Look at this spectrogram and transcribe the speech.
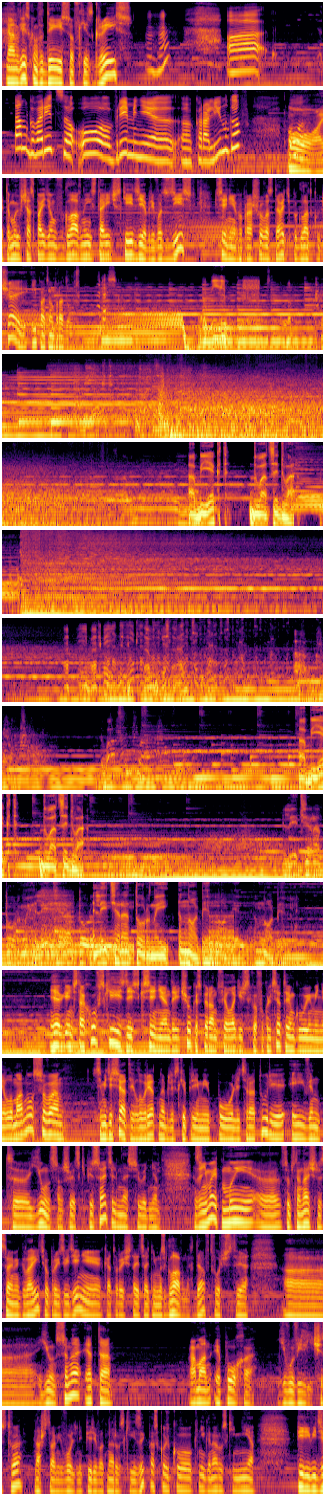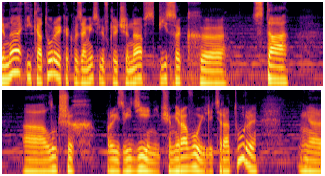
На английском The Days of His Grace. Мгм. А, Там говорится о времени э, каролингов. о- О, это мы сейчас пойдем в главные исторические дебри. Вот здесь, Ксения, я попрошу вас, давайте по глотку чая и потом продолжим. Хорошо. Объект 22. Объект 22. Литературный. Литературный. Литературный Нобель. Нобель. Нобель. Я Евгений Стаховский, здесь Ксения Андрейчук, аспирант филологического факультета МГУ имени Ломоносова. 70-й лауреат Нобелевской премии по литературе Эйвент э, Юнсон, шведский писатель, нас сегодня занимает. Мы, э, собственно, начали с вами говорить о произведении, которое считается одним из главных да, в творчестве э, Юнсона. Это роман «Эпоха его Величества, наш с вами вольный перевод на русский язык, поскольку книга на русский не переведена, и которая, как вы заметили, включена в список 100 лучших произведений, причем мировой литературы,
